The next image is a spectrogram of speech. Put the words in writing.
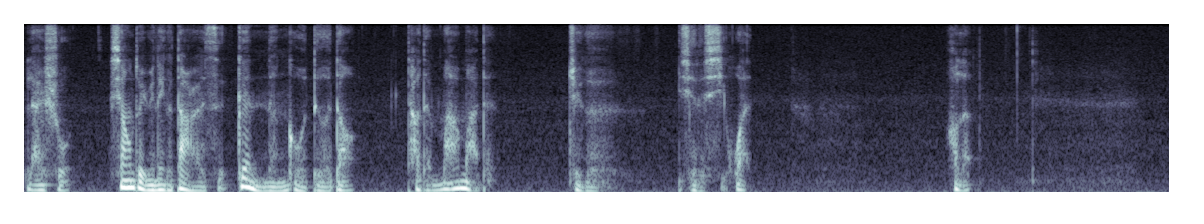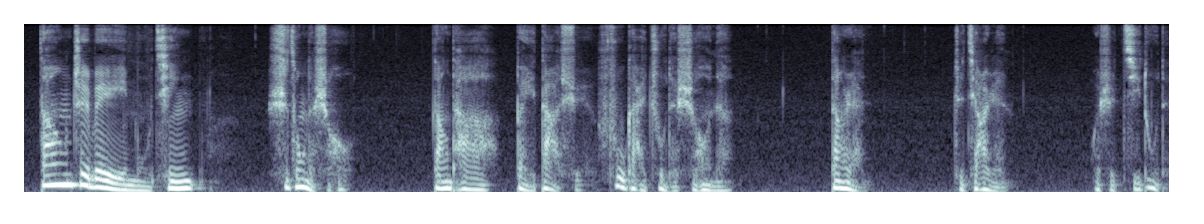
来说。相对于那个大儿子，更能够得到他的妈妈的这个一些的喜欢。好了，当这位母亲失踪的时候，当他被大雪覆盖住的时候呢，当然，这家人会是极度的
